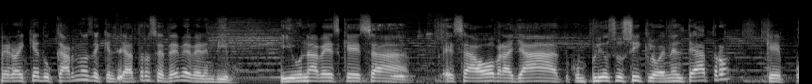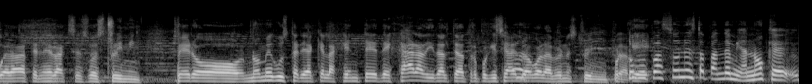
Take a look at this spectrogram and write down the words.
Pero hay que educarnos de que el teatro se debe ver en vivo. Y una vez que esa, esa obra ya cumplió su ciclo en el teatro, que pueda tener acceso a streaming. Pero no me gustaría que la gente dejara de ir al teatro porque si, ay, luego la veo en streaming. Porque Como pasó en esta pandemia, ¿no? Que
